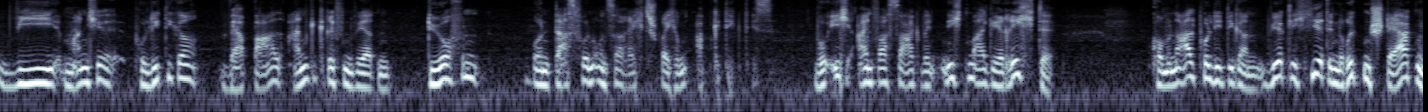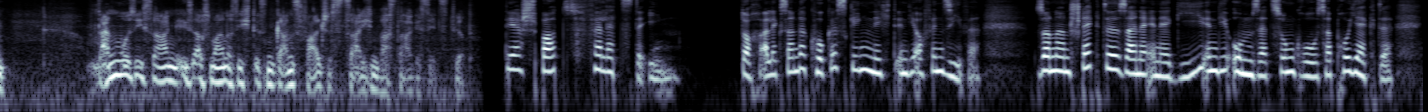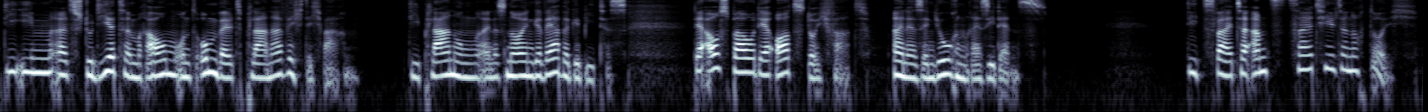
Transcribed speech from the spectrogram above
wie manche Politiker verbal angegriffen werden dürfen und das von unserer Rechtsprechung abgedeckt ist. Wo ich einfach sage, wenn nicht mal Gerichte Kommunalpolitikern wirklich hier den Rücken stärken, dann muss ich sagen, ist aus meiner Sicht das ein ganz falsches Zeichen, was da gesetzt wird. Der Spott verletzte ihn. Doch Alexander Kuckes ging nicht in die Offensive, sondern steckte seine Energie in die Umsetzung großer Projekte, die ihm als studiertem Raum- und Umweltplaner wichtig waren. Die Planung eines neuen Gewerbegebietes, der Ausbau der Ortsdurchfahrt, eine Seniorenresidenz. Die zweite Amtszeit hielt er noch durch.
